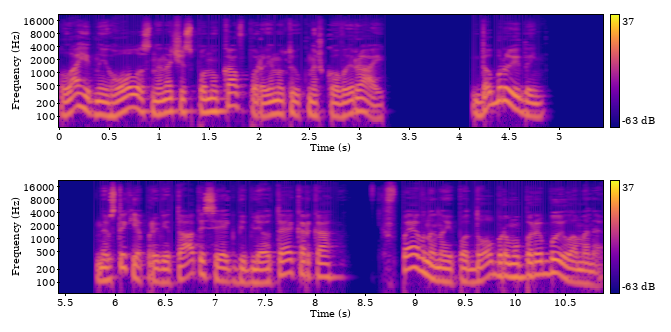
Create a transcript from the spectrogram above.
лагідний голос неначе спонукав поринути у книжковий рай. Добрий день. Не встиг я привітатися, як бібліотекарка впевнено і по-доброму перебила мене.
